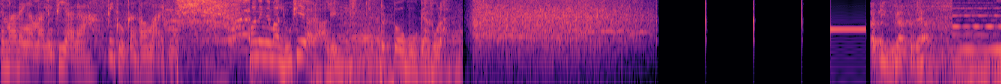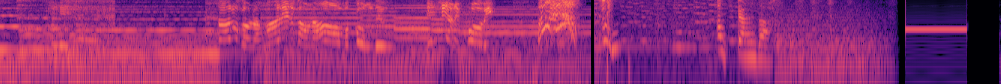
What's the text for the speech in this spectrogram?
မြန်မာနိုင်ငံမှာလူဖြစ်ရတာတိတ်ကိုကံကောင်းပါလေမန်နိုင်ငံမှာလူဖြစ်ရတာလေတော်တော်ကိုကန်ဆိုးတာပြည်သူများခင်ဗျာစားလို့ကောင်းတာငါးလေးတစ်ကောင်တော့မကုန်သေးဘူးအင်းရှိရတယ်ခေါ်ပြီဟာလေအောက်တန်းစား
